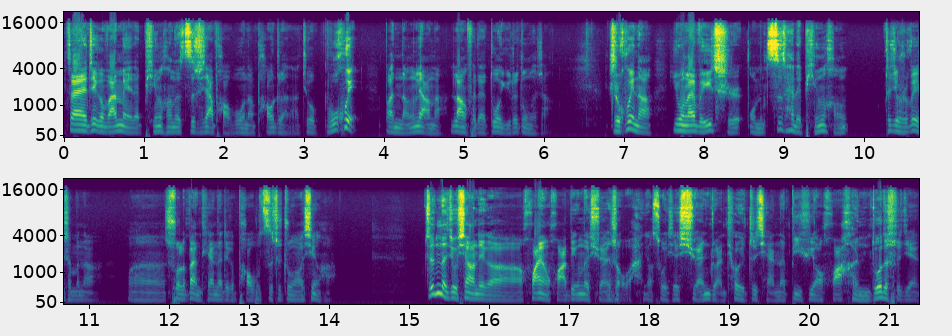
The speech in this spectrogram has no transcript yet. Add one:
在这个完美的平衡的姿势下跑步呢，跑者呢就不会把能量呢浪费在多余的动作上，只会呢用来维持我们姿态的平衡。这就是为什么呢？嗯，说了半天的这个跑步姿势重要性哈。真的就像这个花样滑冰的选手啊，要做一些旋转跳跃之前呢，必须要花很多的时间，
